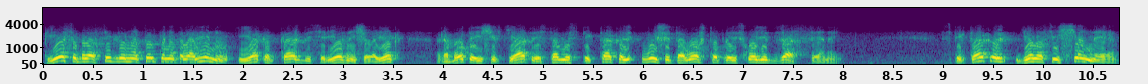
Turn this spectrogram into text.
Пьеса была сыграна только наполовину, и я, как каждый серьезный человек, работающий в театре, ставлю спектакль выше того, что происходит за сценой. Спектакль дело священное,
